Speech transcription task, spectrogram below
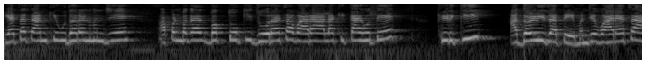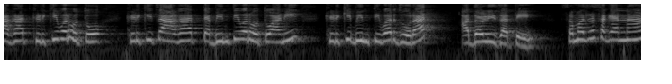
याचंच आणखी उदाहरण म्हणजे आपण बघा बघतो की जोराचा वारा आला की काय होते? खिडकी आदळली जाते. म्हणजे वाऱ्याचा आघात खिडकीवर होतो. खिडकीचा आघात त्या भिंतीवर होतो आणि खिडकी भिंतीवर जोरात आदळली जाते. समजलं सगळ्यांना?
